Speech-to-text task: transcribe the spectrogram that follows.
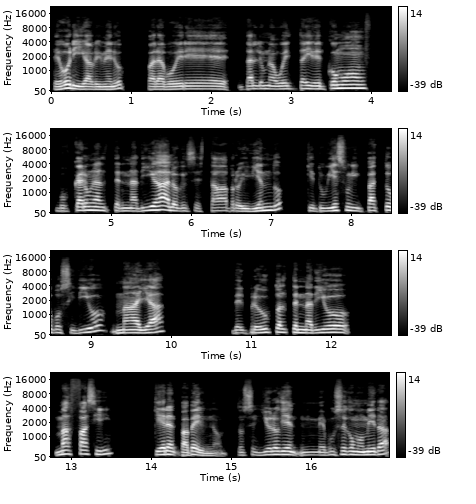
teórica primero para poder eh, darle una vuelta y ver cómo buscar una alternativa a lo que se estaba prohibiendo que tuviese un impacto positivo más allá del producto alternativo más fácil que era el papel, ¿no? Entonces yo lo que me puse como meta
